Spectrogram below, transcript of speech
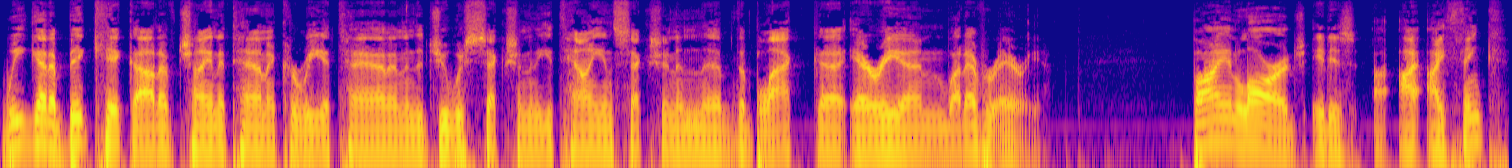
We get a big kick out of Chinatown and Koreatown and in the Jewish section and the Italian section and the the black uh, area and whatever area. By and large, it is. I, I think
